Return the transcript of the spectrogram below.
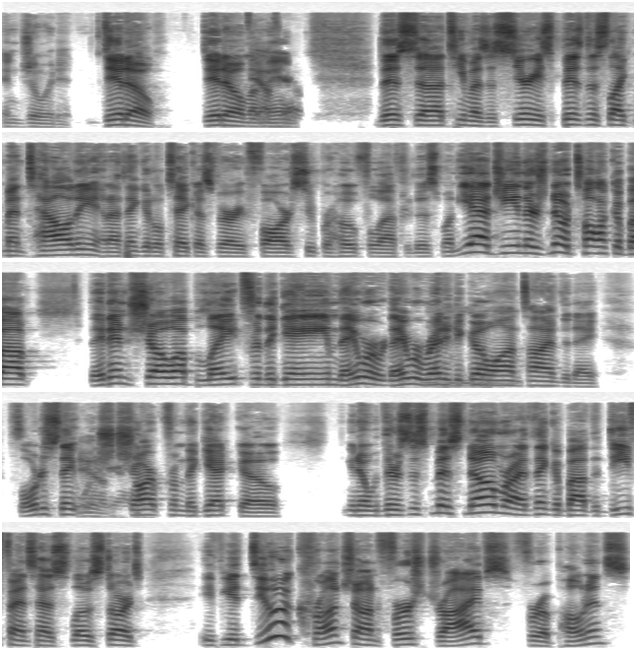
enjoyed it. Ditto. Ditto, my yeah. man. This uh, team has a serious business like mentality, and I think it'll take us very far. Super hopeful after this one. Yeah, Gene, there's no talk about they didn't show up late for the game. They were they were ready to go mm-hmm. on time today. Florida State yeah, was yeah. sharp from the get go. You know, there's this misnomer I think about the defense has slow starts. If you do a crunch on first drives for opponents,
